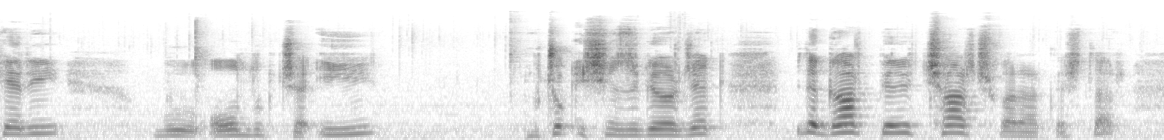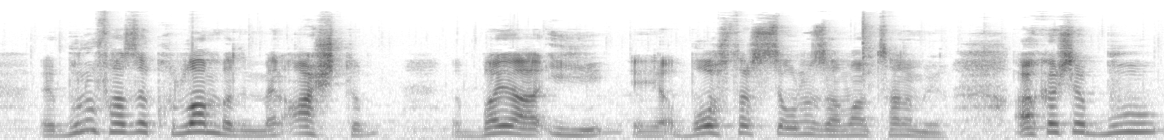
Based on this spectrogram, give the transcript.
parry bu oldukça iyi. Bu çok işinizi görecek. Bir de guard parry charge var arkadaşlar. E, bunu fazla kullanmadım ben açtım. Bayağı iyi. E, bosslar size onun zaman tanımıyor. Arkadaşlar bu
